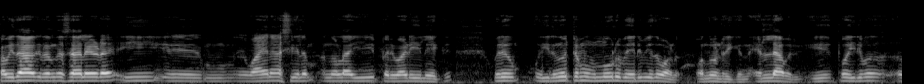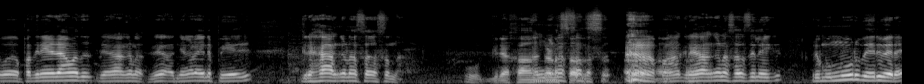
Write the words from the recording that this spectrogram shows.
കവിതാ ഗ്രന്ഥശാലയുടെ ഈ വായനാശീലം എന്നുള്ള ഈ പരിപാടിയിലേക്ക് ഒരു ഇരുന്നൂറ്റമ്പത് മുന്നൂറ് പേര് വീതമാണ് വന്നുകൊണ്ടിരിക്കുന്നത് എല്ലാവരും. ഈ ഇപ്പോൾ ഇരുപത് പതിനേഴാമത് ഗ്രഹാങ്കണ ഗ്രഹ- ഞങ്ങളുടെ അതിന്റെ പേര് ഗ്രഹാങ്കണ സദസ് എന്നാണ് ഓ ഗ്രഹാങ്കണ സദസ് അപ്പോൾ ആ ഗ്രഹാങ്കണ സദസ്സിലേക്ക് ഒരു മുന്നൂറ് പേര് വരെ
